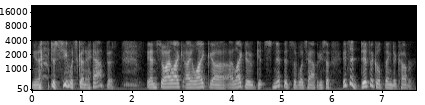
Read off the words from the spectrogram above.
you know, to see what's going to happen. And so I like I like uh, I like to get snippets of what's happening. So it's a difficult thing to cover,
